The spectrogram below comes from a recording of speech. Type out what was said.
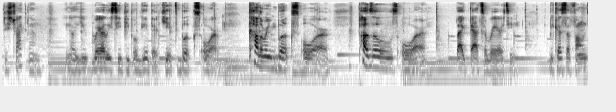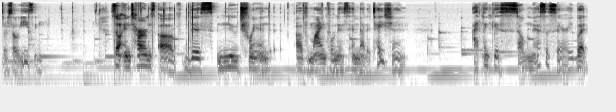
distract them you know you rarely see people give their kids books or coloring books or puzzles or like that's a rarity because the phones are so easy. So, in terms of this new trend of mindfulness and meditation, I think is so necessary. But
